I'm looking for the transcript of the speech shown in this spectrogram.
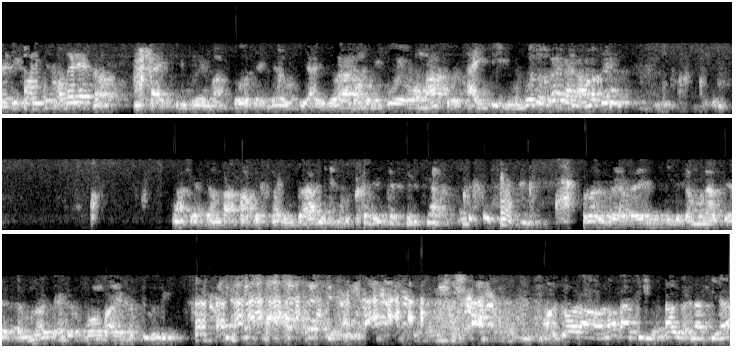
Jadi polisi mengenai itu, saya itu gue masuk, saya jauh di air orang, kamu itu mau masuk, saya itu, betul kan kan nggak sih? Masih ada empat pakai kain baru, kalau berapa yang kita menasi ada menasi, ada uang paling peduli. Mau orang-orang nanti tahu nggak nanti ya?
